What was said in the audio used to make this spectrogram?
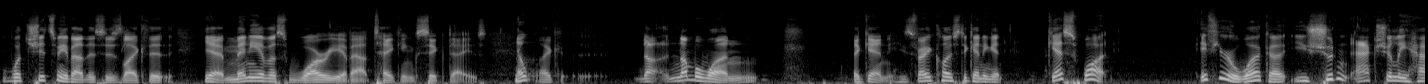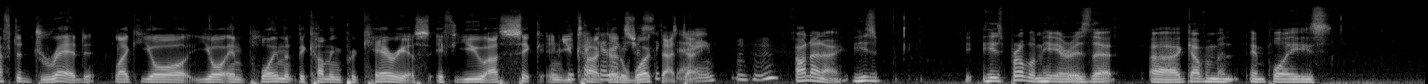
what shits me about this is like that yeah, many of us worry about taking sick days. Nope. Like no, number 1 again, he's very close to getting it. Guess what? If you're a worker, you shouldn't actually have to dread like your your employment becoming precarious if you are sick and If you, can't an go to work that day. hmm Oh no, no. His his problem here is that uh, government employees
